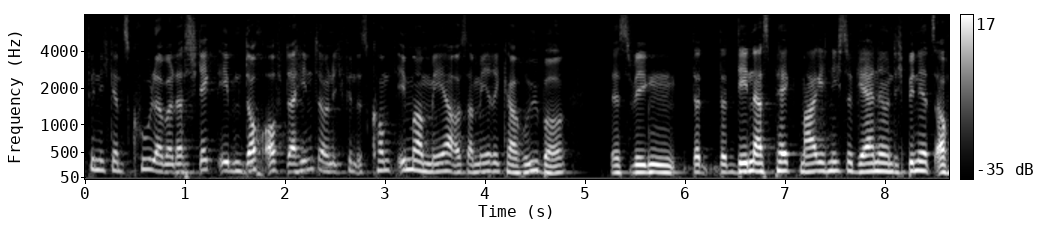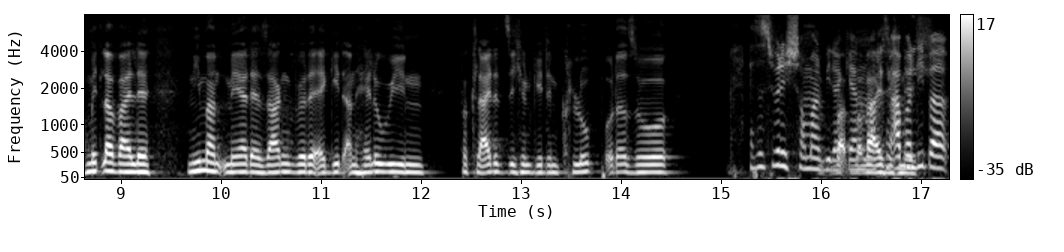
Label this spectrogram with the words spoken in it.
finde ich ganz cool, aber das steckt eben doch oft dahinter und ich finde, es kommt immer mehr aus Amerika rüber. Deswegen, da, da, den Aspekt mag ich nicht so gerne und ich bin jetzt auch mittlerweile niemand mehr, der sagen würde, er geht an Halloween, verkleidet sich und geht in den Club oder so. Also das würde ich schon mal wieder gerne machen, aber nicht. lieber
